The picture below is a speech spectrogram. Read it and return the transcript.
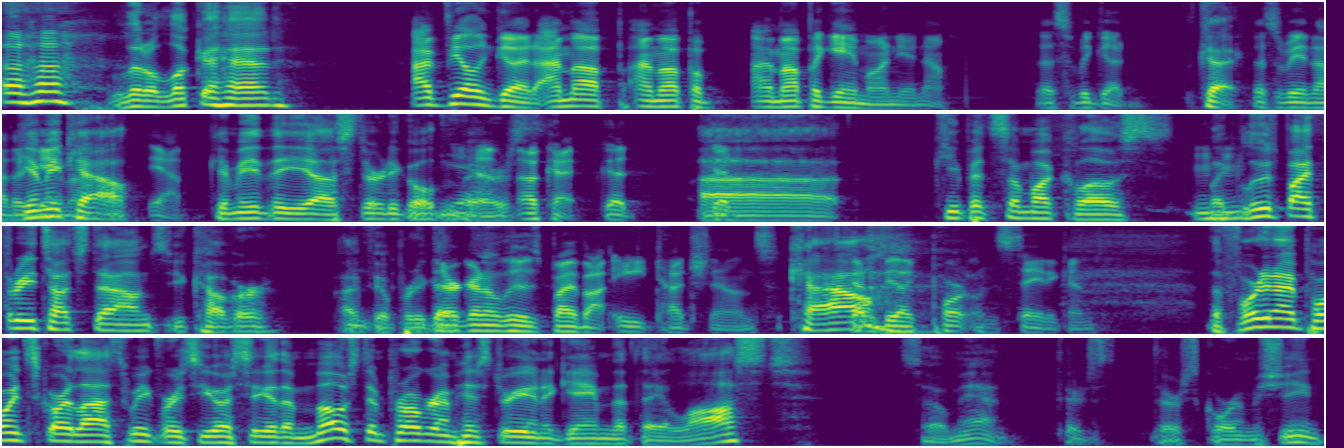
Uh huh. Little look ahead. I'm feeling good. I'm up. I'm up. A, I'm up a game on you now. This will be good. Okay, This will be another. give me Cal. Yeah. give me the uh, sturdy Golden Yeah. Bears. Okay. Good. Good. Uh, keep it somewhat close. Like lose by three touchdowns, you cover. I feel pretty good. They're going to lose by about eight touchdowns. Cal. Going to be like Portland State again. The 49 points scored last week versus USC are the most in program history in a game that they lost. So man, they're just they're a scoring machine.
